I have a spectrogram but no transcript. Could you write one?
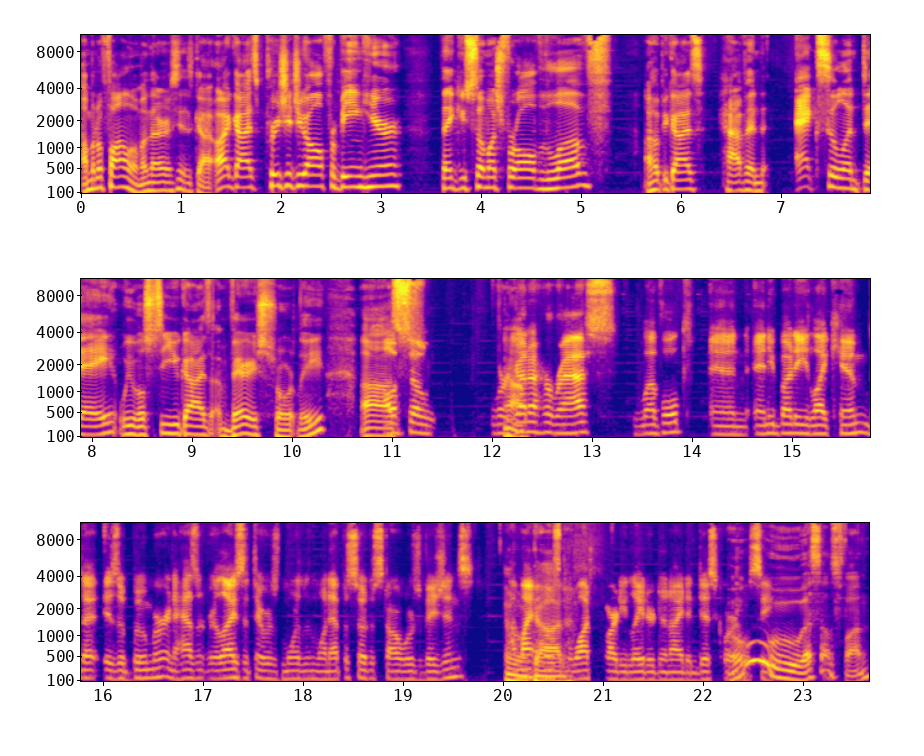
I'm gonna follow him. I've never seen this guy. All right, guys, appreciate you all for being here. Thank you so much for all the love. I hope you guys have an excellent day. We will see you guys very shortly. Uh, Also, we're Oh. gonna harass Leveled and anybody like him that is a boomer and hasn't realized that there was more than one episode of Star Wars Visions. I Oh, might God. host a watch party later tonight in Discord. We'll see. Ooh, that sounds fun.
